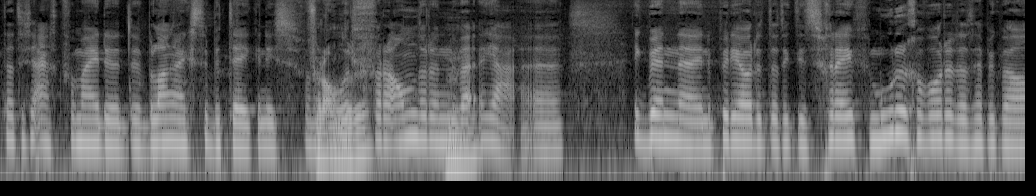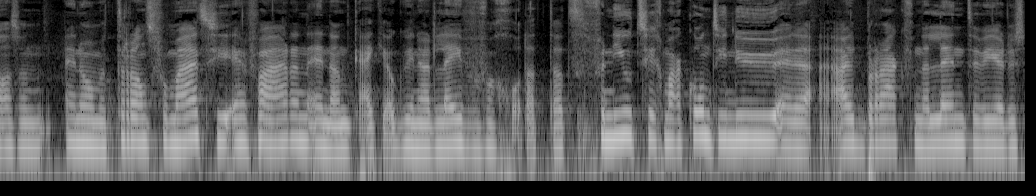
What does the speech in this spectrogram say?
Dat is eigenlijk voor mij de, de belangrijkste betekenis van Veranderen. het woord. Veranderen. Mhm. Ja, ik ben in de periode dat ik dit schreef moeder geworden. Dat heb ik wel als een enorme transformatie ervaren. En dan kijk je ook weer naar het leven van... God, dat, dat vernieuwt zich maar continu. En de uitbraak van de lente weer. Dus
